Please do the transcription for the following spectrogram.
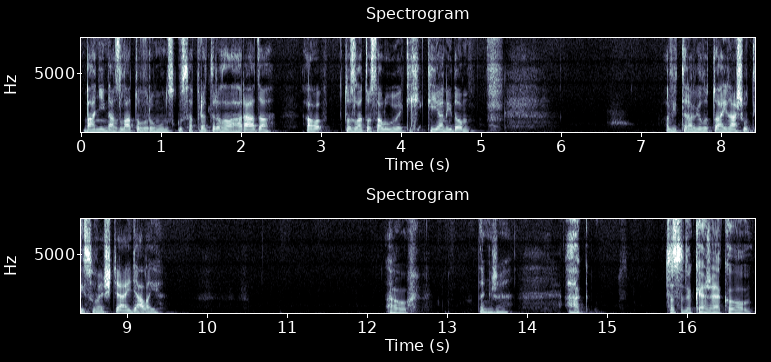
baní na zlato v Rumunsku sa pretrhla hrádza a to zlato sa ki- Kianidom. A vytravilo to aj našu Tisu ešte aj ďalej. Oh. Takže A to sa dokáže ako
